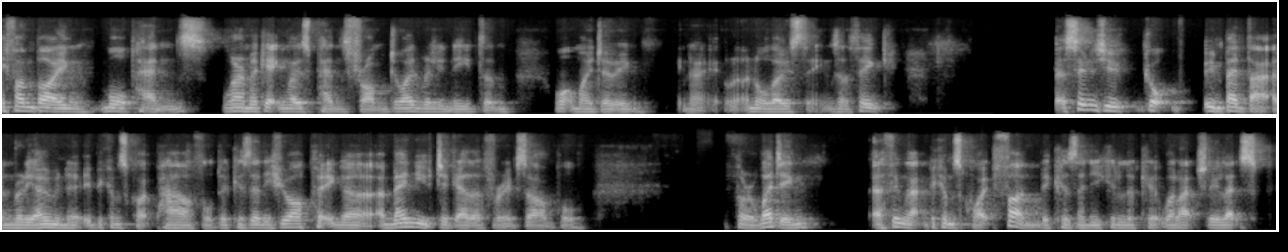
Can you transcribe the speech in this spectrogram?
if I'm buying more pens, where am I getting those pens from? Do I really need them? What am I doing? You know, and all those things. And I think as soon as you've got embed that and really own it, it becomes quite powerful because then if you are putting a, a menu together, for example, for a wedding, I think that becomes quite fun because then you can look at well, actually, let's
